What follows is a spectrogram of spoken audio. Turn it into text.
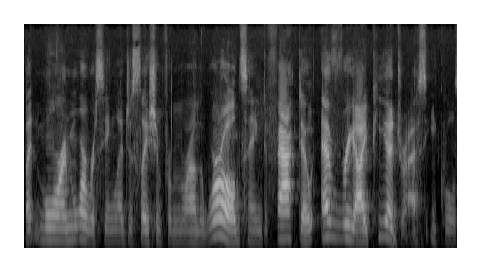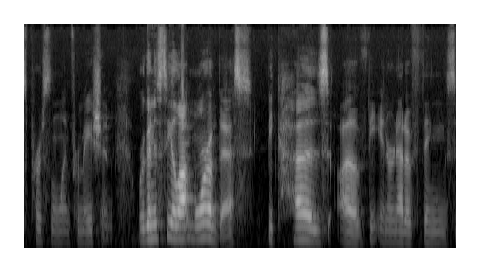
But more and more, we're seeing legislation from around the world saying de facto every IP address equals personal information. We're going to see a lot more of this because of the Internet of Things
